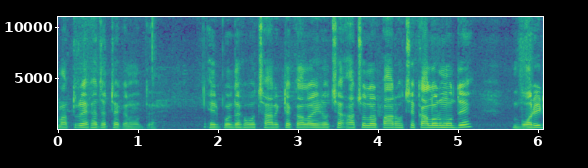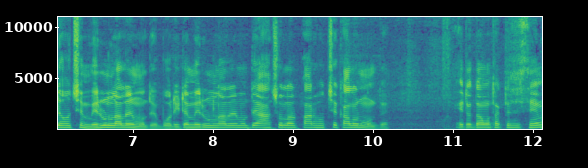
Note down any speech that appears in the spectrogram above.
মাত্র এক হাজার টাকার মধ্যে। এরপর দেখা হচ্ছে আরেকটা কালার এটা হচ্ছে আঁচলার পার হচ্ছে কালোর মধ্যে। বডিটা হচ্ছে মেরুন লালের মধ্যে। বডিটা মেরুন লালের মধ্যে, আঁচলার পার হচ্ছে কালোর মধ্যে। এটার দামও থাকতেছে সেম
